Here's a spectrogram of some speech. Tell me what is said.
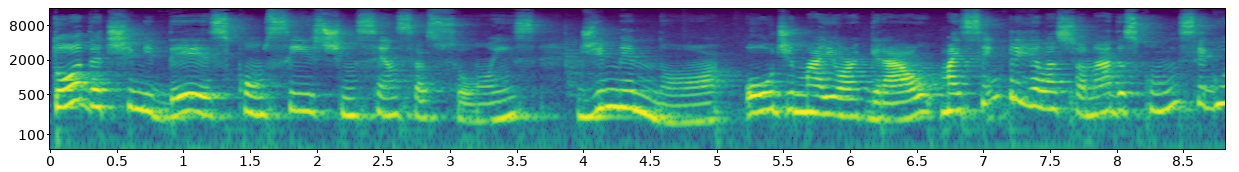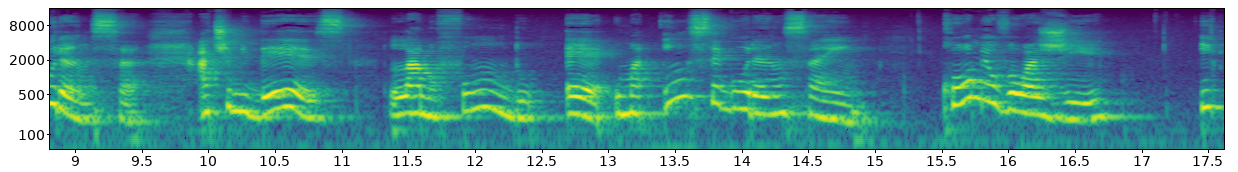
Toda timidez consiste em sensações de menor ou de maior grau, mas sempre relacionadas com insegurança. A timidez, lá no fundo, é uma insegurança em como eu vou agir, e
